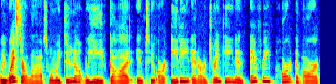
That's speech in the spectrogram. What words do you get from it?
We waste our lives when we do not weave God into our eating and our drinking and every part of our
